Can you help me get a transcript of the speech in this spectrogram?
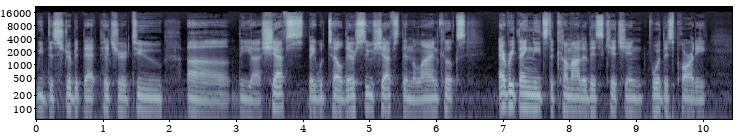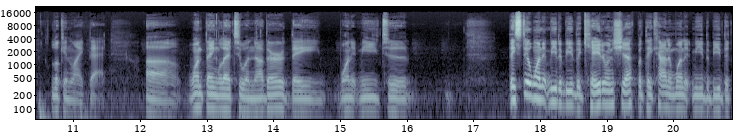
we'd distribute that picture to uh, the uh, chefs. They would tell their sous chefs, then the line cooks. Everything needs to come out of this kitchen for this party looking like that. Uh, one thing led to another. They wanted me to. They still wanted me to be the catering chef, but they kind of wanted me to be the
